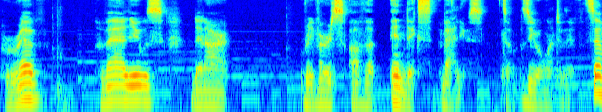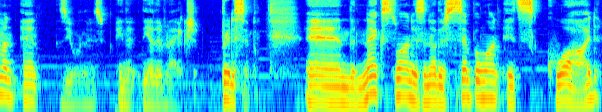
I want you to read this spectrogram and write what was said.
rev values that are reverse of the index values. So 0, 1, 2, 3, 7, and 0 in the, the other direction. Pretty simple. And the next one is another simple one. It's quad.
